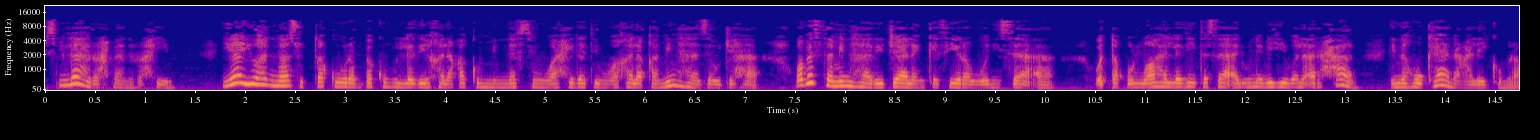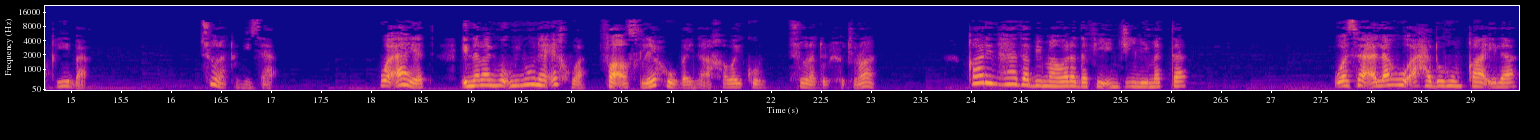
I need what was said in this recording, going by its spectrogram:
بسم الله الرحمن الرحيم. يا أيها الناس اتقوا ربكم الذي خلقكم من نفس واحدة وخلق منها زوجها وبث منها رجالا كثيرا ونساء. واتقوا الله الذي تساءلون به والأرحام إنه كان عليكم رقيبا. سورة النساء. وآية إنما المؤمنون إخوة فأصلحوا بين أخويكم. سورة الحجرات. قارن هذا بما ورد في إنجيل متى؟ وسأله أحدهم قائلا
